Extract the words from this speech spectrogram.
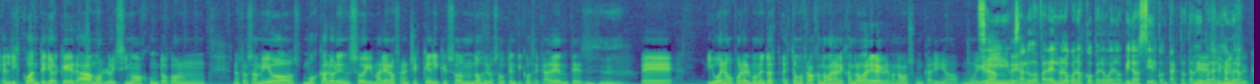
el disco anterior que grabamos lo hicimos junto con nuestros amigos Mosca Lorenzo y Mariano Franceschelli, que son dos de los auténticos decadentes. Eh, y bueno, por el momento est- estamos trabajando con Alejandro Varela, que le mandamos un cariño muy grande. Sí, un saludo para él, no lo conozco, pero bueno, vino así el contacto también de por Alejandro. Music,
